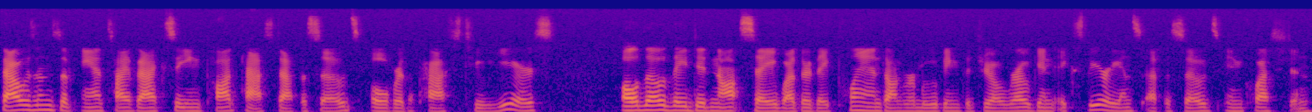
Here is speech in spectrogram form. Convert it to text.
thousands of anti vaccine podcast episodes over the past two years, although they did not say whether they planned on removing the Joe Rogan Experience episodes in question.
